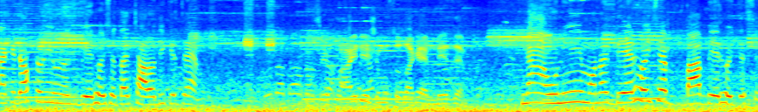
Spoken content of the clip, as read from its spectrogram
নাকি ডক্টর ইউনুস বের হয়েছে তাই চারদিকে জ্যাম। বাইরে সমস্ত জায়গায় এমনি জ্যাম। না উনি মনে হয় বের হয়েছে বা বের হইতেছে।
